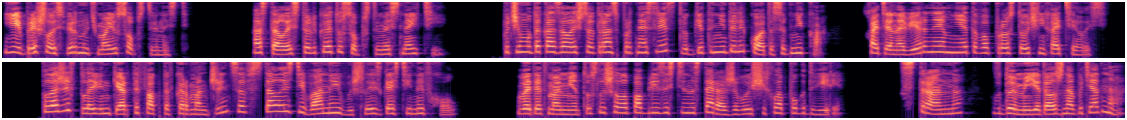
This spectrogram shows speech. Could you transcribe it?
Ей пришлось вернуть мою собственность. Осталось только эту собственность найти. Почему-то казалось, что транспортное средство где-то недалеко от особняка. Хотя, наверное, мне этого просто очень хотелось. Положив половинки артефакта в карман джинсов, встала с дивана и вышла из гостиной в холл. В этот момент услышала поблизости настораживающий хлопок двери. Странно, в доме я должна быть одна.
